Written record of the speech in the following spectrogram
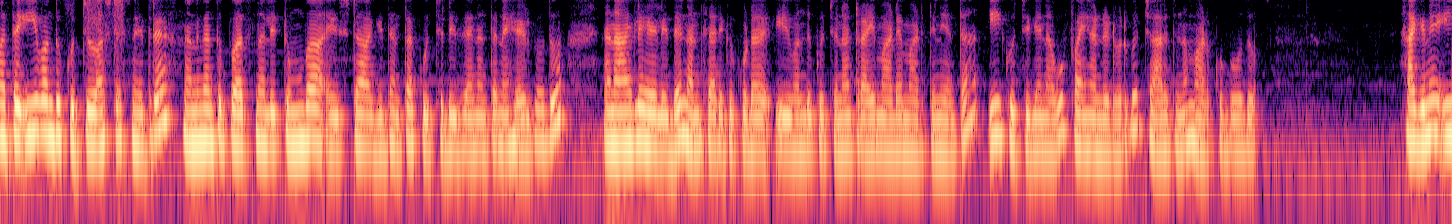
ಮತ್ತು ಈ ಒಂದು ಕುಚ್ಚು ಅಷ್ಟೇ ಸ್ನೇಹಿತರೆ, ನನಗಂತೂ ಪರ್ಸ್ನಲಿ ತುಂಬ ಇಷ್ಟ ಆಗಿದ್ದಂಥ ಕುಚ್ಚು ಡಿಸೈನ್ ಅಂತಲೇ ಹೇಳ್ಬೋದು. ನಾನು ಆಗಲೇ ಹೇಳಿದ್ದೆ, ನನ್ನ ಸ್ಯಾರಿಗೂ ಕೂಡ ಈ ಒಂದು ಕುಚ್ಚನ್ನ ಟ್ರೈ ಮಾಡೇ ಮಾಡ್ತೀನಿ ಅಂತ. ಈ ಕುಚ್ಚಿಗೆ ನಾವು ಫೈವ್ ಹಂಡ್ರೆಡ್ವರೆಗೂ ಚಾರ್ಜ್ನ ಮಾಡ್ಕೋಬೋದು. ಹಾಗೆಯೇ ಈ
